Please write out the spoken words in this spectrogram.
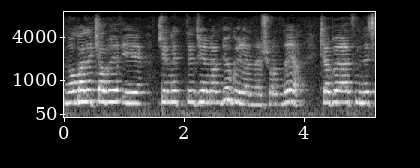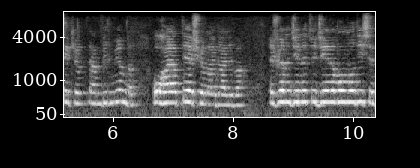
normalde Kabe e, cennette cehennem diyor görenler şu anda ya. Kabe hayatını ne çekiyor ben bilmiyorum da o hayatta yaşıyorlar galiba. E şu anda cennet ve cehennem olmadığı için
